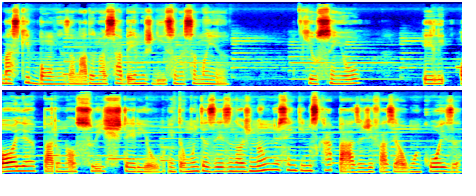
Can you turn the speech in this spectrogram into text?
Mas que bom, minhas amadas, nós sabemos disso nessa manhã, que o Senhor, Ele olha para o nosso exterior. Então, muitas vezes nós não nos sentimos capazes de fazer alguma coisa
